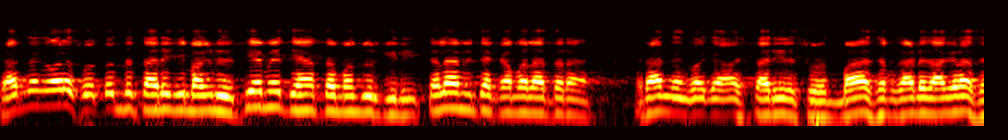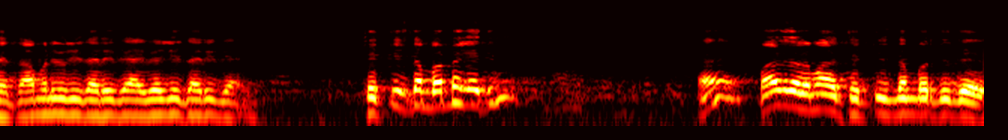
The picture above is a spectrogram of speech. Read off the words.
रांजणगावाला स्वतंत्र चाऱ्याची मागणी होती. आम्ही त्या आता मंजूर केली. त्याला आम्ही त्या कामाला आता रांजणगावच्या आज चारीला सुरत बाळासाहेब गाड्यात आग्रा असायचं आम्हाला वेगळी चारी द्या वेगळी चारी द्या. छत्तीस नंबर ना काहीतरी? हां? पाठ झालं माझा छत्तीस नंबर तिथे.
